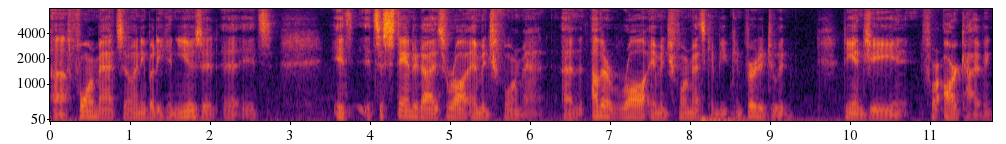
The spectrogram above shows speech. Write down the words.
uh, format, so anybody can use it. Uh, it's it's it's a standardized raw image format and other raw image formats can be converted to a DNG for archiving.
